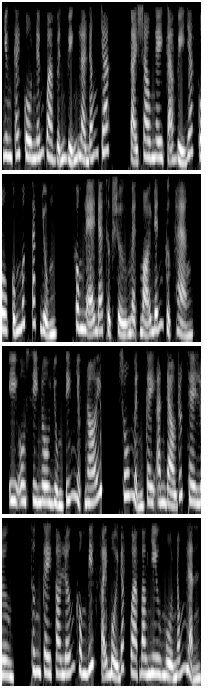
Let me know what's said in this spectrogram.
nhưng cái cô nếm qua vĩnh viễn là đắng chát, tại sao ngay cả vị giác cô cũng mất tác dụng, không lẽ đã thực sự mệt mỏi đến cực hạn, Ioshino dùng tiếng Nhật nói, số mệnh cây anh đào rất thê lương, thân cây to lớn không biết phải bồi đắp qua bao nhiêu mùa nóng lạnh,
